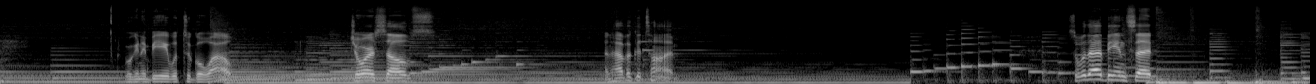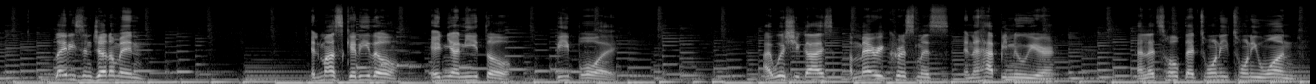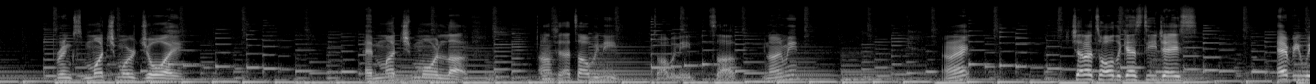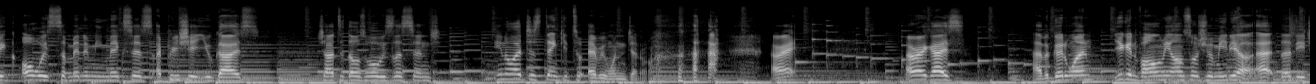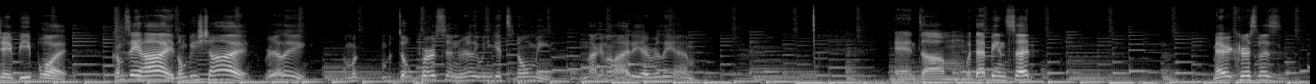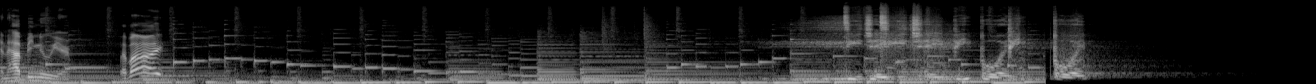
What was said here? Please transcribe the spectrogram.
we're gonna be able to go out, enjoy ourselves, and have a good time. So with that being said, ladies and gentlemen, el más querido, el ñanito, B-boy. I wish you guys a Merry Christmas and a Happy New Year. And let's hope that 2021 brings much more joy and much more love. Honestly, that's all we need. That's all we need. It's love. You know what I mean? All right. Shout out to all the guest DJs. Every week, always submitting me mixes. I appreciate you guys. Shout out to those who always listen. You know what? Just thank you to everyone in general. all right. All right, guys. Have a good one. You can follow me on social media at the DJ Beat Boy. Come say hi. Don't be shy. Really. I'm a, I'm a dope person, really, when you get to know me. I'm not gonna lie to you, I really am. And um, with that being said, Merry Christmas and Happy New Year. Bye bye. DJ DJ Boy.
